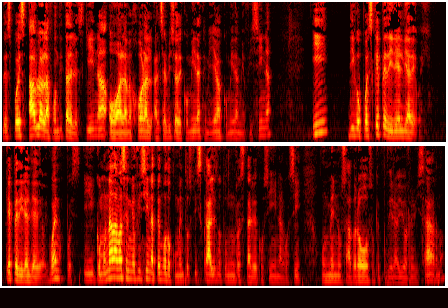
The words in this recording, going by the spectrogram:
después hablo a la fondita de la esquina o a lo mejor al, al, servicio de comida que me lleva comida a mi oficina y digo, pues, ¿qué pediré el día de hoy? ¿Qué pediré el día de hoy? Bueno, pues, y como nada más en mi oficina tengo documentos fiscales, no tengo un recetario de cocina, algo así, un menú sabroso que pudiera yo revisar, ¿no?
